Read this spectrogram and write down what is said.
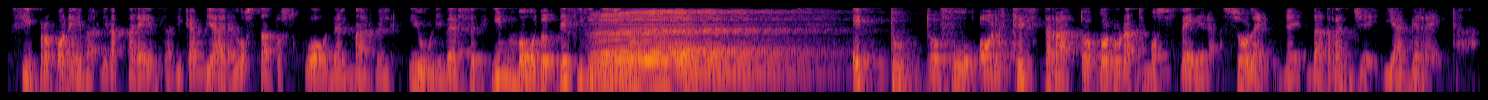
si proponeva in apparenza di cambiare lo status quo del Marvel Universe in modo definitivo. E tutto fu orchestrato con un'atmosfera solenne da tragedia greca.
